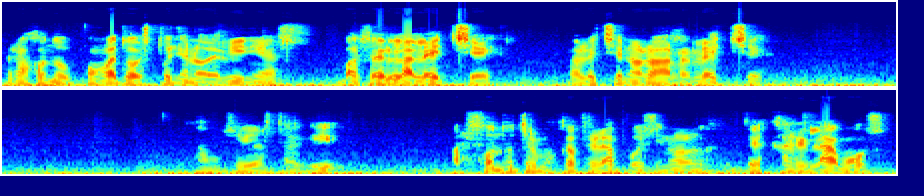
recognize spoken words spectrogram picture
Verás cuando ponga todo esto lleno de líneas. Va a ser la leche. La leche no la releche. Vamos a ir hasta aquí. Al fondo tenemos que frenar, pues si no descarrilamos.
